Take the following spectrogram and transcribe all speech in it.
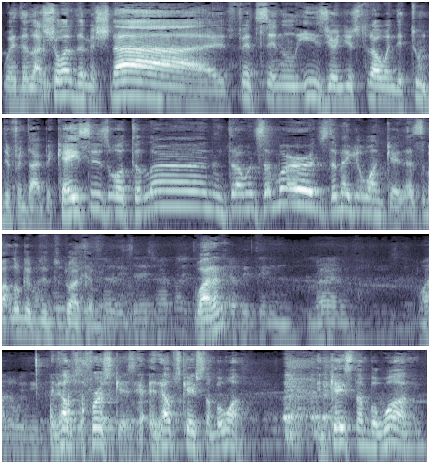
where the lashon of the Mishnah fits in a little easier and just throw in the two different type of cases, or to learn and throw in some words to make it one case? That's the mahloket of the Dwarkim. 30 days, Rabbi, to Why don't- Everything learned. Why do we need to It helps the first case. It helps case number one. In case number one,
